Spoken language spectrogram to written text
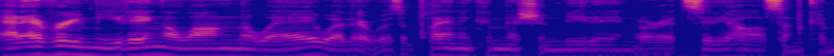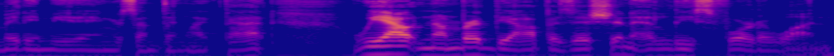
At every meeting along the way, whether it was a planning commission meeting or at City Hall, some committee meeting or something like that, we outnumbered the opposition at least four to one.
